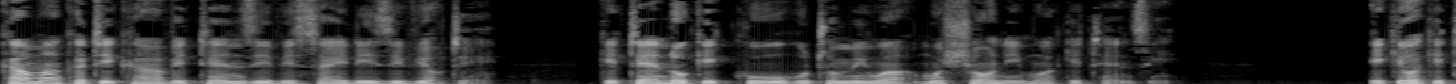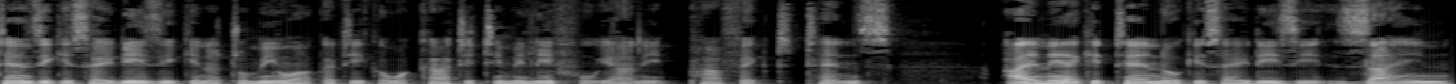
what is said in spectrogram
kama katika vitenzi visaidizi vyote kitendo kikuu hutumiwa mwishoni mwa kitenzi. Ikiwa kitenzi kisaidizi kinatumiwa katika wakati timilifu yani perfect tense aina ya kitendo kisaidizi sein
